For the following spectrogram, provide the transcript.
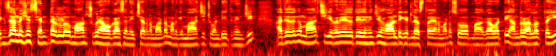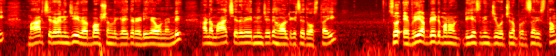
ఎగ్జామినేషన్ సెంటర్లో మార్చుకునే అవకాశాన్ని ఇచ్చారనమాట మనకి మార్చి ట్వంటీత్ నుంచి. అదేవిధంగా మార్చి ఇరవై ఐదో తేదీ నుంచి హాల్ టికెట్లు వస్తాయన్నమాట. సో మా కాబట్టి అందరూ అలర్ట్ అయ్యి మార్చి ఇరవై నుంచి వెబ్ ఆప్షన్లకి అయితే రెడీగా ఉండండి. అండ్ మార్చి ఇరవై ఐదు నుంచి అయితే హాల్ టికెట్స్ అయితే వస్తాయి. సో ఎవ్రీ అప్డేట్ మనం డిఎస్ నుంచి వచ్చిన ప్రతిసారి ఇస్తాం.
